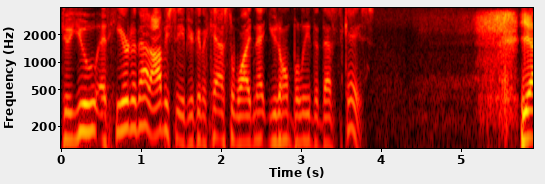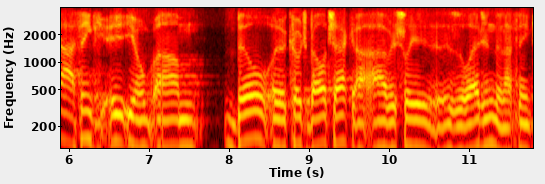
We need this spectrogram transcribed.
Do you adhere to that? Obviously, if you're going to cast a wide net, you don't believe that that's the case. Yeah, I think you know um, Bill, uh, Coach Belichick, uh, obviously is a legend, and I think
